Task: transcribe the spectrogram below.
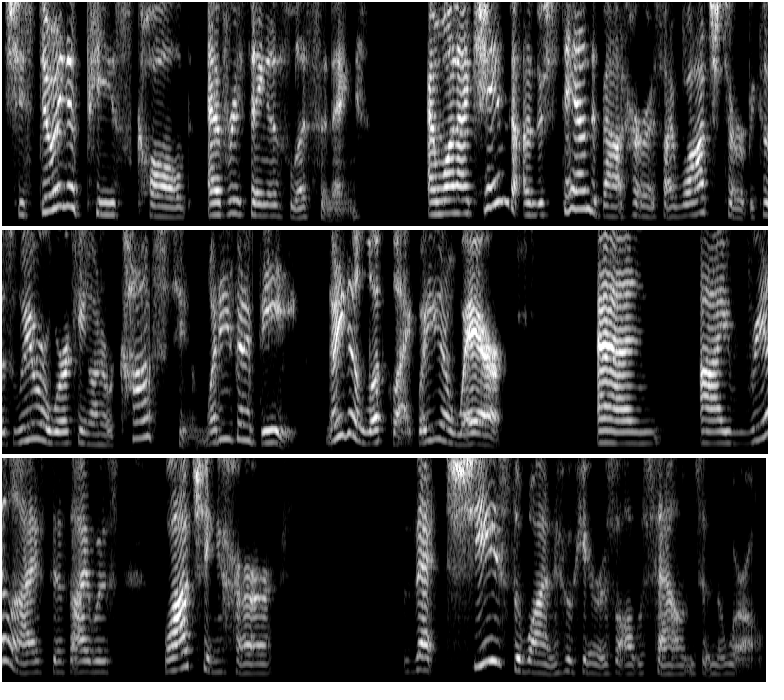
she's doing a piece called Everything is Listening. And what I came to understand about her as I watched her, because we were working on her costume, what are you going to be? What are you going to look like? What are you going to wear? And I realized as I was watching her that she's the one who hears all the sounds in the world.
